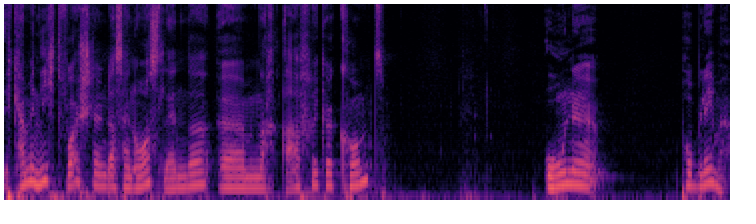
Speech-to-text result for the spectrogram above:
Ich kann mir nicht vorstellen, dass ein Ausländer ähm, nach Afrika kommt ohne Probleme.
